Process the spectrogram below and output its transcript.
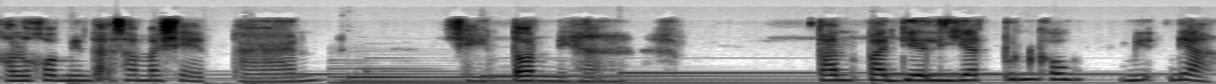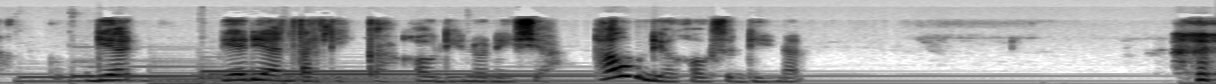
kalau kau minta sama setan seton nih ha. Tanpa dia lihat pun kau ya dia dia di Antartika kau di Indonesia. Tahu dia kau sedih nat?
